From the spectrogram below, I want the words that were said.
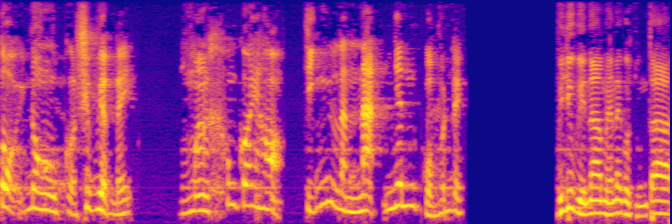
tội đồ của sự việc đấy mà không coi họ chính là nạn nhân của vấn đề. Ví dụ Việt Nam hiện nay của chúng ta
